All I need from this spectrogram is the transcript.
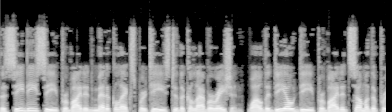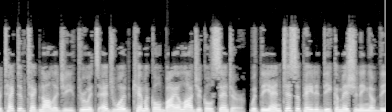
The CDC provided medical expertise to the collaboration, while the DoD provided some of the protective technology through its Edgewood Chemical Biological Center, with the anticipated decommissioning of the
